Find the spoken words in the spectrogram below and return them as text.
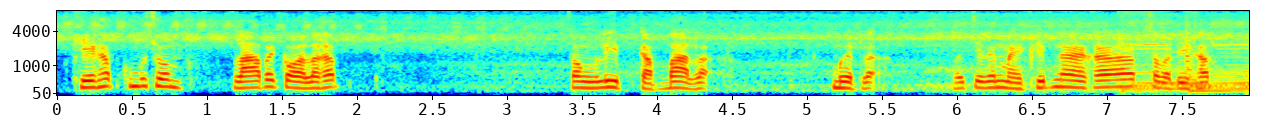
โอเคครับคุณผู้ชมลาไปก่อนแล้วครับ ต้องรีบกลับบ้านละมืดละไว้เจอกันใหม่คลิปหน้าครับ สวัสดีครับ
